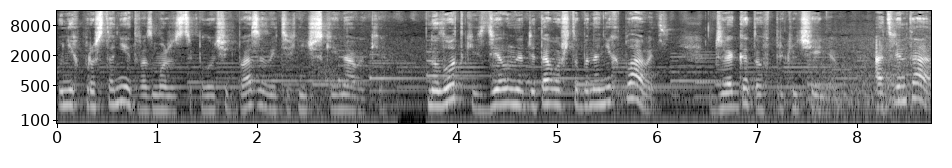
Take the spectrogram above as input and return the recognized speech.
У них просто нет возможности получить базовые технические навыки. Но лодки сделаны для того, чтобы на них плавать. Джек готов к приключениям. От винта!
